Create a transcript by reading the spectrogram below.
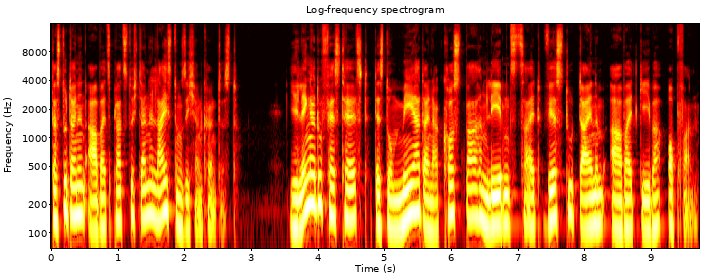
dass du deinen Arbeitsplatz durch deine Leistung sichern könntest. Je länger du festhältst, desto mehr deiner kostbaren Lebenszeit wirst du deinem Arbeitgeber opfern.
